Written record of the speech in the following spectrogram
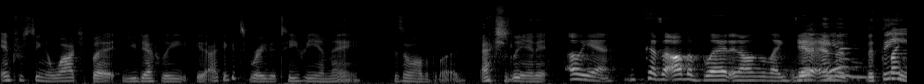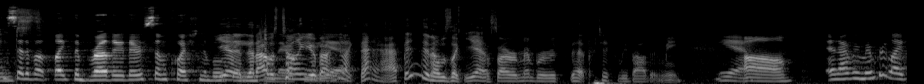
interesting to watch but you definitely i think it's rated tvma because of all the blood actually in it Oh yeah, because of all the blood and all the like Yeah, death. and the- the like you said about like the brother. There's some questionable. yeah that i was telling you about Yeah. you're like that happened and i was like yes i remember that particularly bothered me yeah. um and I remember like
